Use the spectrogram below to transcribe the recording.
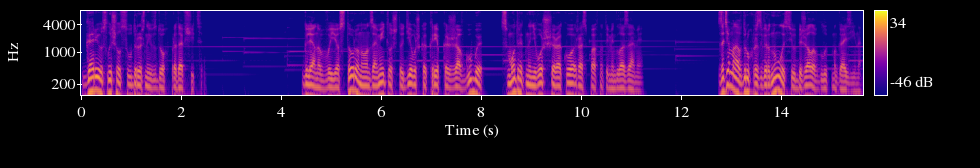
Гарри услышал судорожный вздох продавщицы. Глянув в ее сторону, он заметил, что девушка, крепко сжав губы, смотрит на него с широко распахнутыми глазами. Затем она вдруг развернулась и убежала вглубь магазина.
